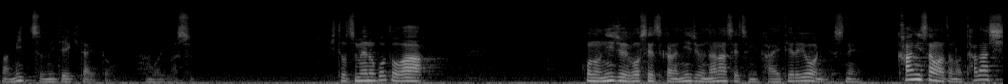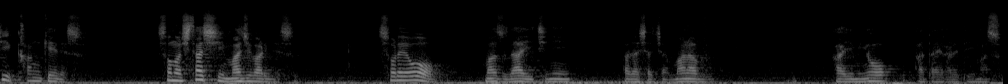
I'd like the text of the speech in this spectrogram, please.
まあ、3つ見ていきたいと思います。1つ目のことはこの25節から27節に書いているようにですね神様との正しい関係です。その親しい交わりです。それをまず第一に私たちは学ぶ。歩みを与えられています。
